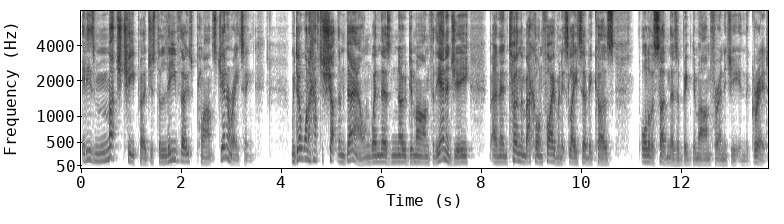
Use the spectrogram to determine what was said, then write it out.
it is much cheaper just to leave those plants generating. We don't want to have to shut them down when there's no demand for the energy and then turn them back on five minutes later because all of a sudden there's a big demand for energy in the grid.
